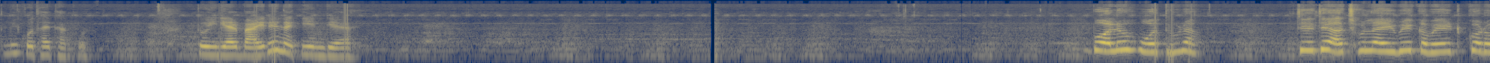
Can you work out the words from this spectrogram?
তুমি কোথায় থাকো? তো ইন্ডিয়ার বাইরে নাকি ইন্ডিয়া? বলো বন্ধুরা, যে যে আছো লাইভে কমেন্ট করো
